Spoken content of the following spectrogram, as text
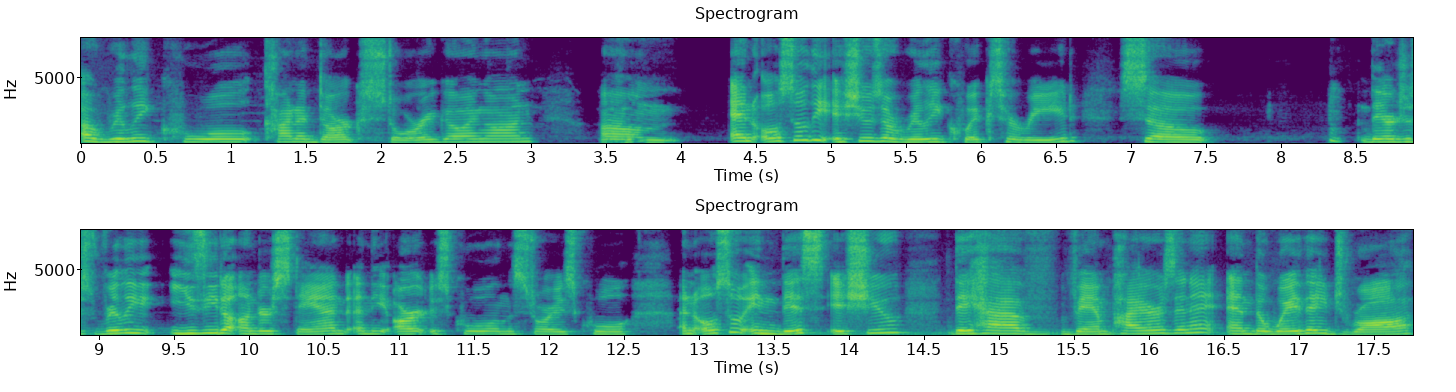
a really cool kind of dark story going on. Um, and also the issues are really quick to read, so they're just really easy to understand and the art is cool and the story is cool. And also in this issue, they have vampires in it and the way they draw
